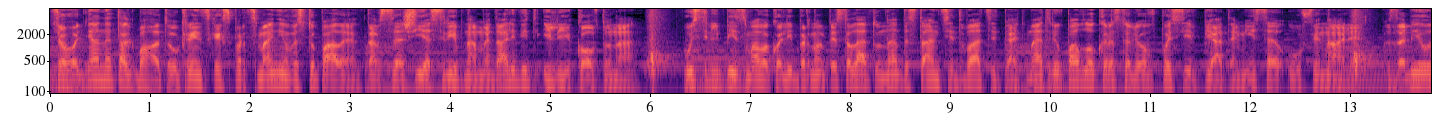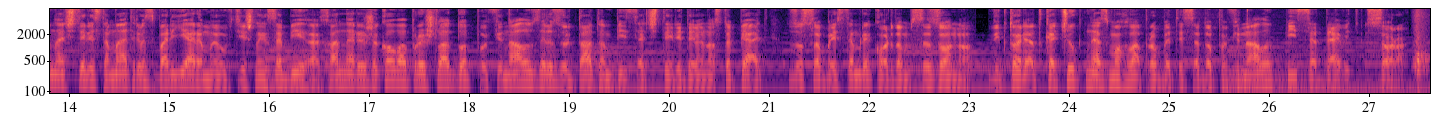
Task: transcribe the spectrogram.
Цього дня не так багато українських спортсменів виступали, та все ж є срібна медаль від Ілії Ковтуна. У стрільбі з малокаліберного пістолету на дистанції 25 метрів Павло Коростольов посів п'яте місце у фіналі. В забігу на 400 метрів з бар'єрами у втішних забігах Анна Рижакова пройшла до півфіналу з результатом 54,95 з особистим рекордом сезону. Вікторія Ткачук не змогла пробитися до півфіналу 59,40.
